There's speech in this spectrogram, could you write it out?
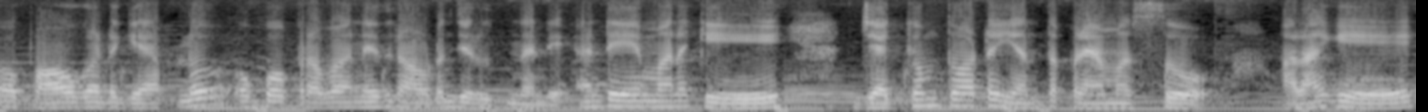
ఒక పావు గంట గ్యాప్లో ఒక్కో ప్రభ అనేది రావడం జరుగుతుందండి. అంటే మనకి జగ్గం తోట ఎంత ఫేమస్సో అలాగే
